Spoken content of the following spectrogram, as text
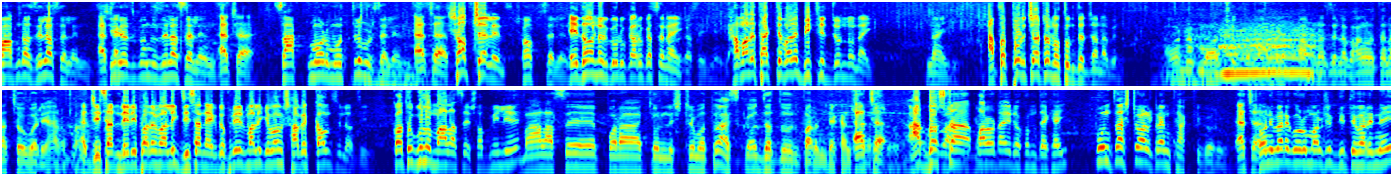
পাবনা জেলা চ্যালেঞ্জ। সিরাজগঞ্জ জেলা চ্যালেঞ্জ আচ্ছা। চাটমোর মৈত্রপুর চ্যালেঞ্জ আচ্ছা সব চ্যালেঞ্জ সব চ্যালেঞ্জ এই ধরনের গরু কারও কাছে নাই। খামারে থাকতে পারে বিক্রির জন্য নাই। নাই আপনার পরিচয়টা নতুনদের জানাবেন। আমার নাম মোহাম্মদ সুলতান আহমেদ পাবনা জেলা ভাঙড়া থানা চৌবাড়ি হারোপা জিসান ডেরি ফার্মের মালিক জিসান এগ্রোফ্রির মালিক এবং সাবেক কাউন্সিলর কতগুলো মাল আছে সব মিলিয়ে? মাল আছে প্রায় চল্লিশটির মতো আজকে যত পারেন দেখান আচ্ছা আট দশটা বারোটা এরকম দেখাই? পঞ্চাশটা অল টাইম থাকবি গরু। আচ্ছা। শনিবারে গরু মানুষকে দিতে পারি নাই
